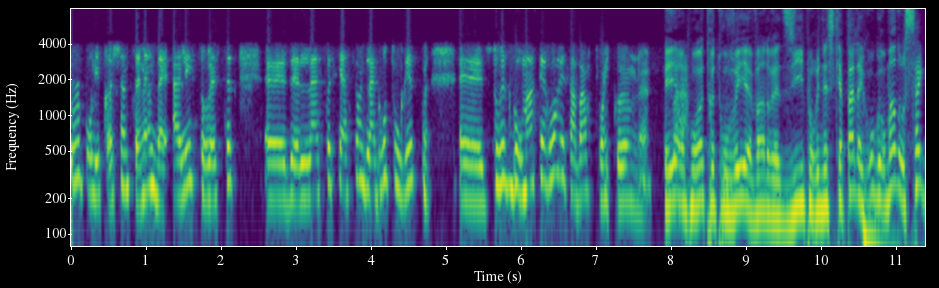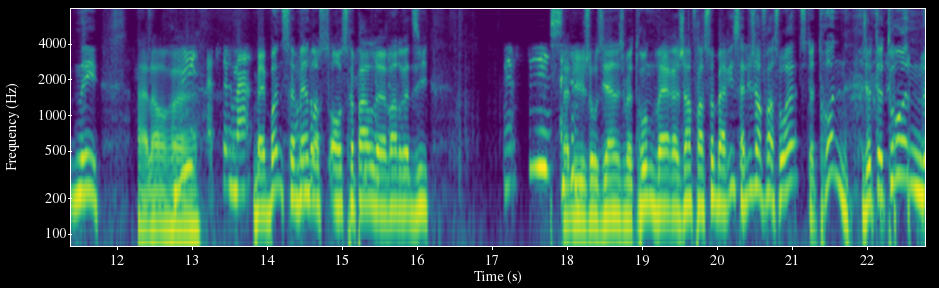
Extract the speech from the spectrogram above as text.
eux pour les prochaines semaines. Ben, allez sur le site euh, de l'association de l'agrotourisme, du tourisme gourmand, terroir et saveurs.com. Et Voilà. on pourra te retrouver vendredi pour une escapade agro-gourmande au Saguenay. Alors, Oui, absolument. ben, bonne semaine, on, se reparle vendredi. Merci. Salut Josiane, je me tourne vers Jean-François Barry. Salut Jean-François. Tu te trônes? Je te tourne.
